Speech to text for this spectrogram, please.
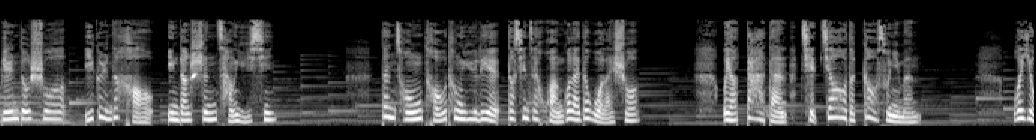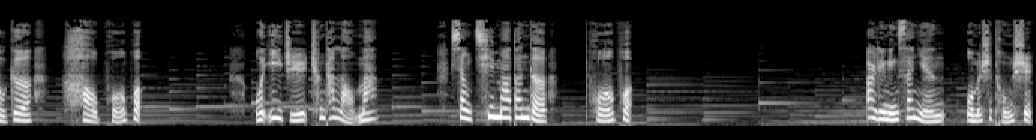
别人都说一个人的好应当深藏于心，但从头痛欲裂到现在缓过来的我来说。我要大胆且骄傲的告诉你们，我有个好婆婆。我一直称她老妈，像亲妈般的婆婆。二零零三年我们是同事，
